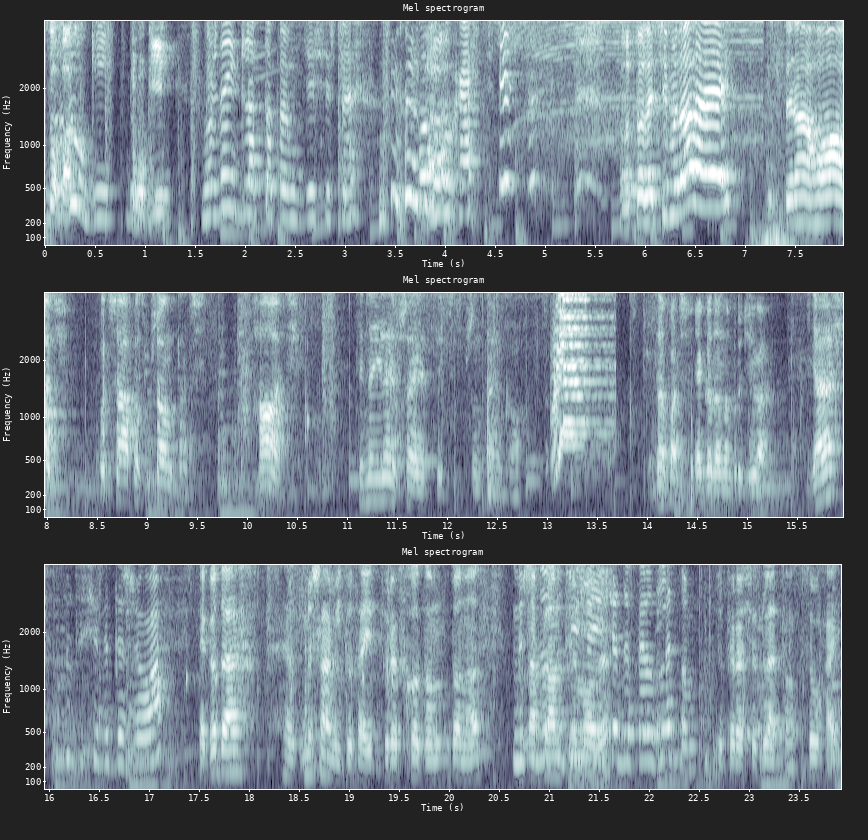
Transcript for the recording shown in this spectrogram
Zobacz. No długi, długi. Długi. Można iść z laptopem gdzieś jeszcze podmuchać. No to lecimy dalej! Justyna, chodź! Bo trzeba posprzątać. Chodź. Ty najlepsza jesteś sprzątanką. Zobacz, Jagoda nabrudziła. Widziałaś? Co tu się wydarzyło? Jagoda z myszami tutaj, które wchodzą do nas Myślę, na że plan filmowy. się dopiero zlecą. Dopiero się zlecą. Słuchaj,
